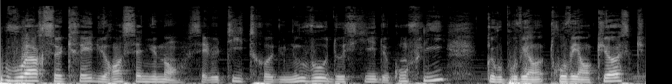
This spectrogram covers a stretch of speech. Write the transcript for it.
Pouvoir secret du renseignement, c'est le titre du nouveau dossier de conflit que vous pouvez trouver en kiosque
